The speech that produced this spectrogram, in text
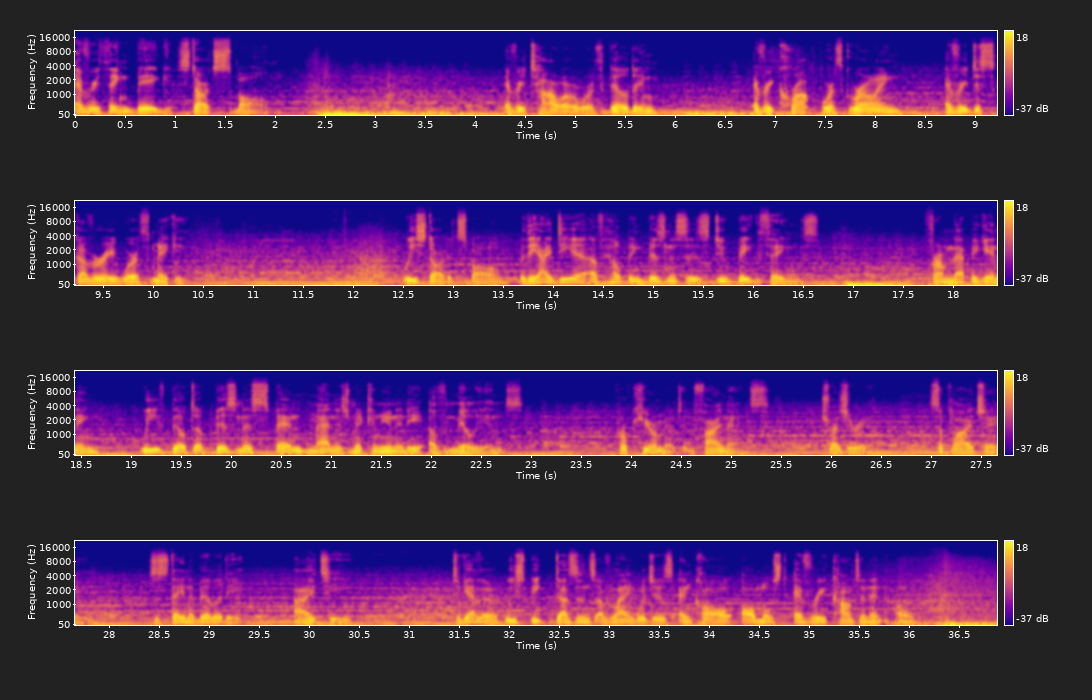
Everything big starts small. Every tower worth building, every crop worth growing, every discovery worth making. We started small with the idea of helping businesses do big things. From that beginning, we've built a business spend management community of millions. Procurement and finance, treasury, supply chain, sustainability, IT. Together, we speak dozens of languages and call almost every continent home.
